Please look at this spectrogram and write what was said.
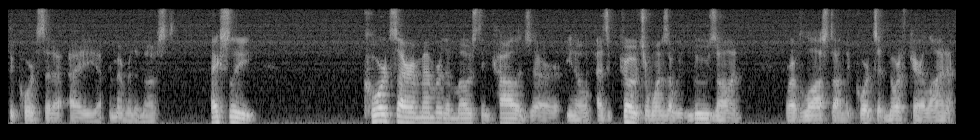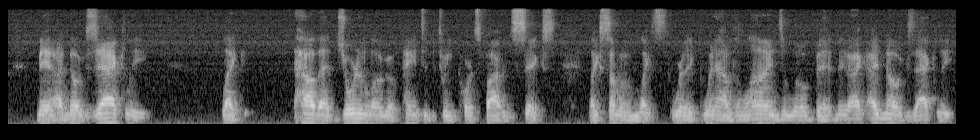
the courts that I, I remember the most. Actually, courts I remember the most in college are you know as a coach are ones that we lose on or I've lost on. The courts at North Carolina, man, I know exactly like how that Jordan logo painted between courts five and six. Like some of them, like where they went out of the lines a little bit. I mean, I, I know exactly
